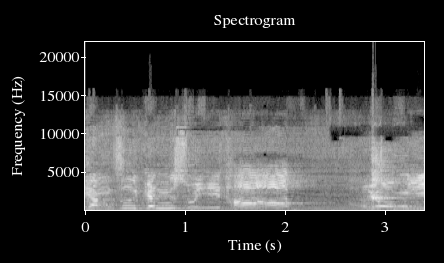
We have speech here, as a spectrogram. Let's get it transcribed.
娘子跟随他容易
